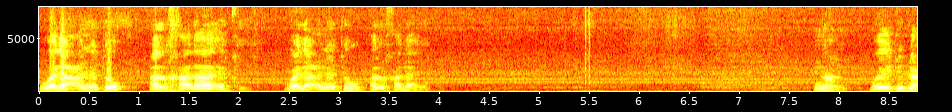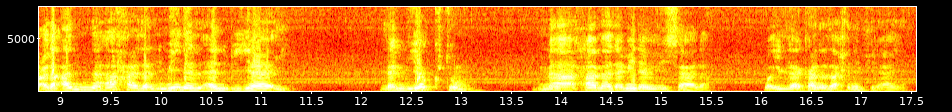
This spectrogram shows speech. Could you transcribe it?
ولعنة الخلائق ولعنة الخلائق. نعم. ويدل على أن أحدا من الأنبياء لم يكتم ما حمل من الرسالة وإلا كان داخلا في الآية.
